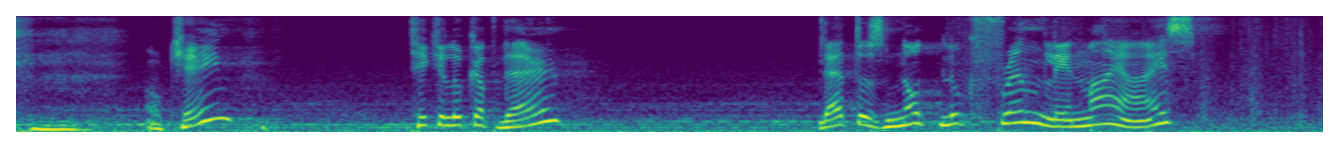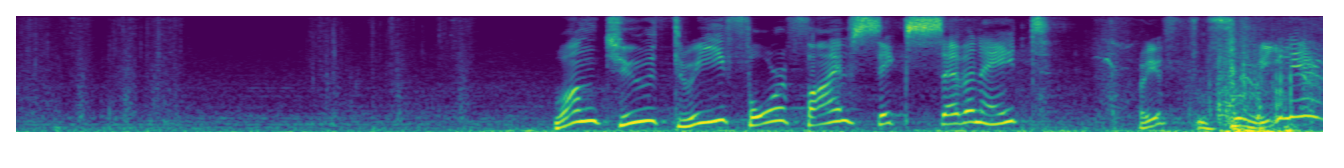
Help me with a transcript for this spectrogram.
Hmm, Okay. Take a look up there. That does not look friendly in my eyes. One, two, three, four, five, six, seven, eight. Are you for real here?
